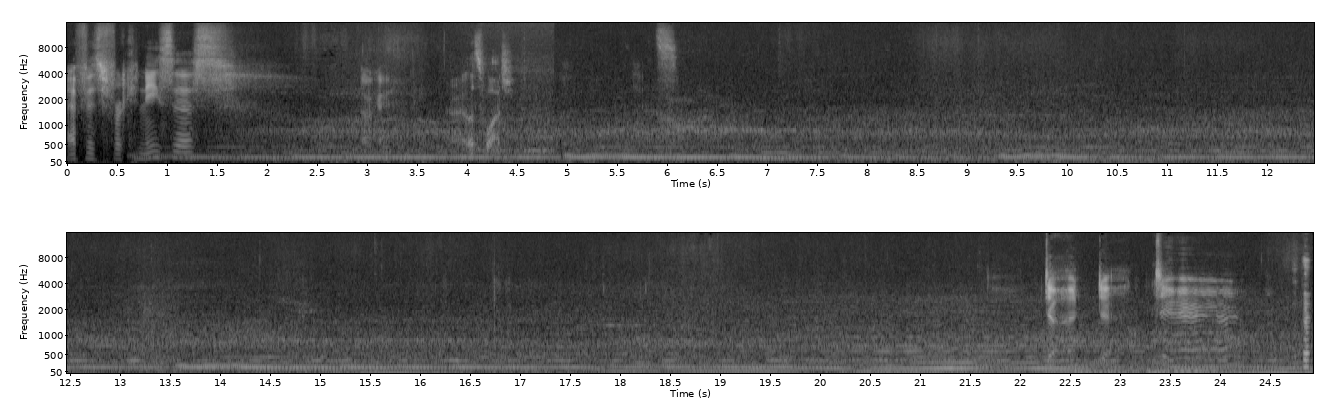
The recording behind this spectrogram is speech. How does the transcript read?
F is for kinesis. Okay. Alright, let's watch. Let's-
